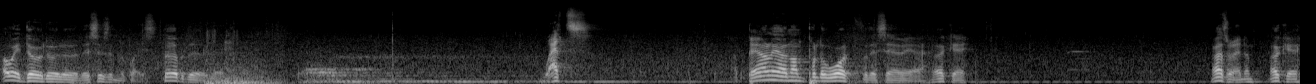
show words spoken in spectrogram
Oh wait, no, no, no, this isn't the place. What? Apparently I'm not put to work for this area. Okay. That's random. Okay.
